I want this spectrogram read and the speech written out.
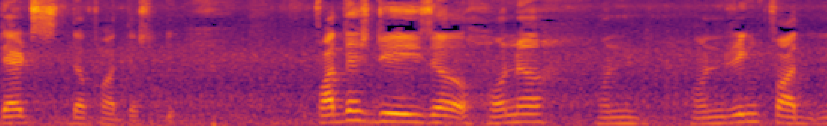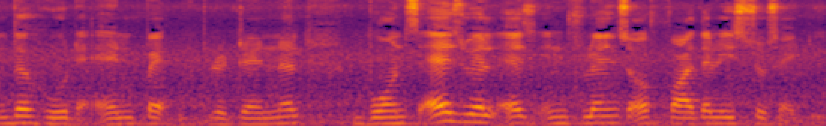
That's the father's day. Father's day is a honor hon- honoring fatherhood and paternal bonds as well as influence of father fatherly society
